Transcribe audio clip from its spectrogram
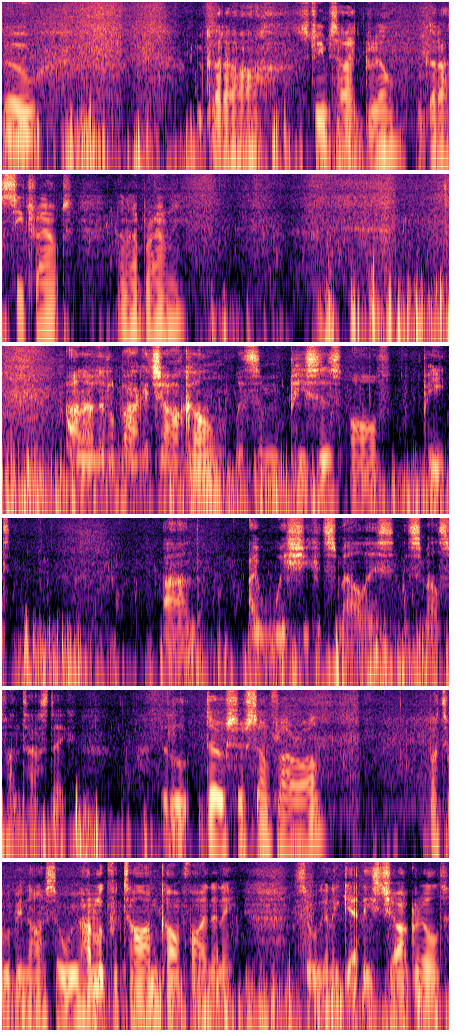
So we've got our streamside grill, we've got our sea trout and our brownie. And a little bag of charcoal with some pieces of peat. And I wish you could smell this. It smells fantastic. Little dose of sunflower oil. Butter would be nice. So we've had a look for thyme, can't find any. So we're going to get these char grilled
